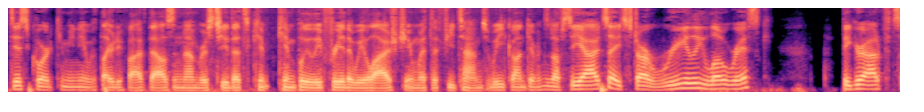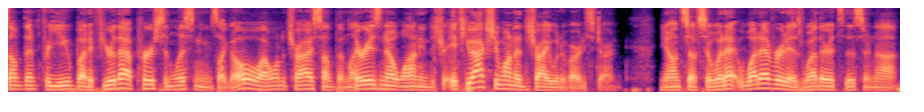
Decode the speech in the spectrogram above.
Discord community with like 35,000 members too. That's com- completely free that we live stream with a few times a week on different stuff. So yeah, I'd say start really low risk. Figure out if it's something for you. But if you're that person listening, it's like, oh, I want to try something. Like there is no wanting to try. If you actually wanted to try, you would have already started you know, and stuff. So what, whatever it is, whether it's this or not,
